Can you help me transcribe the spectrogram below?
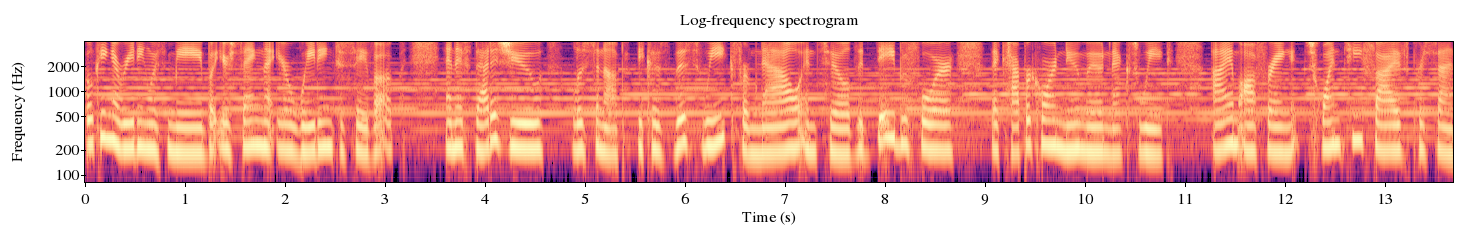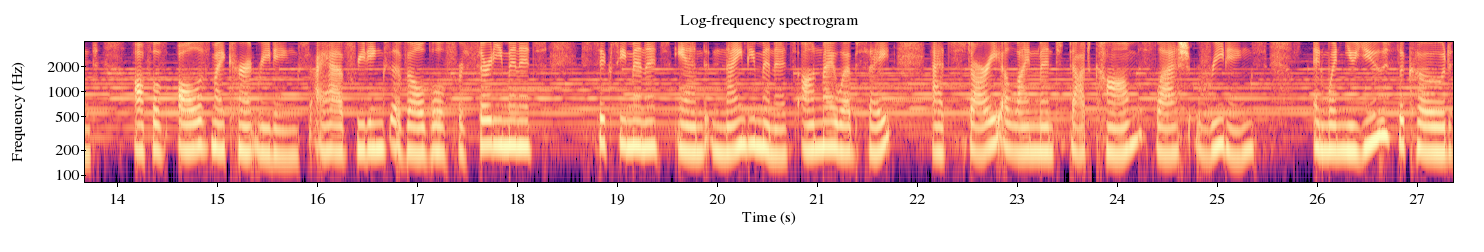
booking a reading with me, but you're saying that you're waiting to save up. And if that is you, listen up because this week, from now until the day before the Capricorn new moon next week, I am offering 25% off of all of my current readings. I have readings available for 30 minutes, 60 minutes, and 90 minutes on my website at starryalignment.com slash readings. And when you use the code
